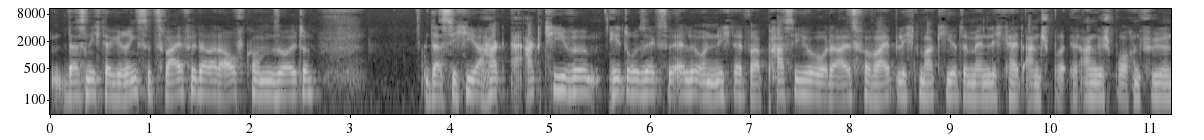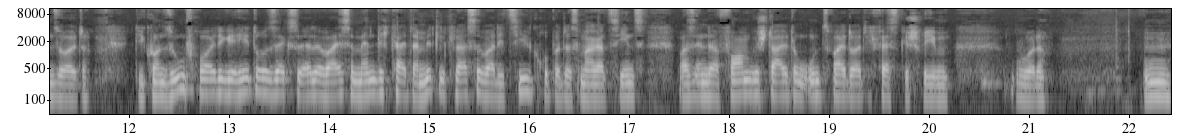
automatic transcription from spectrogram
dass nicht der geringste Zweifel daran aufkommen sollte, dass sich hier aktive heterosexuelle und nicht etwa passive oder als verweiblicht markierte Männlichkeit angesprochen fühlen sollte. Die konsumfreudige heterosexuelle weiße Männlichkeit der Mittelklasse war die Zielgruppe des Magazins, was in der Formgestaltung unzweideutig festgeschrieben wurde. Hm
